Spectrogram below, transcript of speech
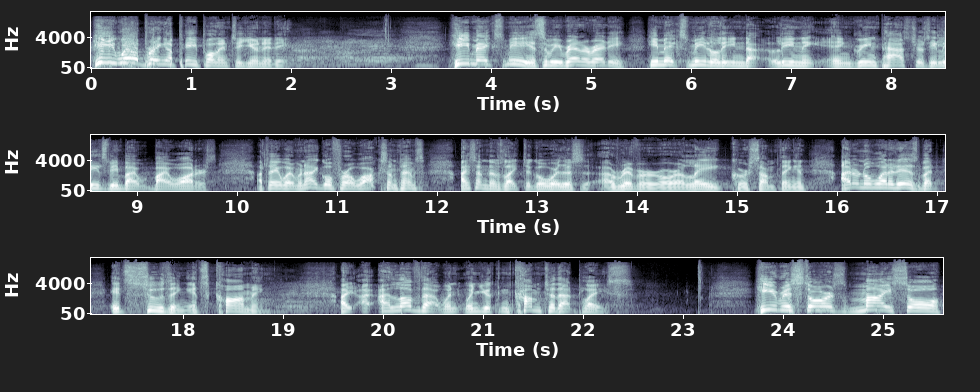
He will bring a people into unity. He makes me, as we read already, He makes me to lean, lean in green pastures. He leads me by, by waters. I'll tell you what, when I go for a walk, sometimes I sometimes like to go where there's a river or a lake or something. And I don't know what it is, but it's soothing, it's calming. I, I, I love that when, when you can come to that place. He restores my soul.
